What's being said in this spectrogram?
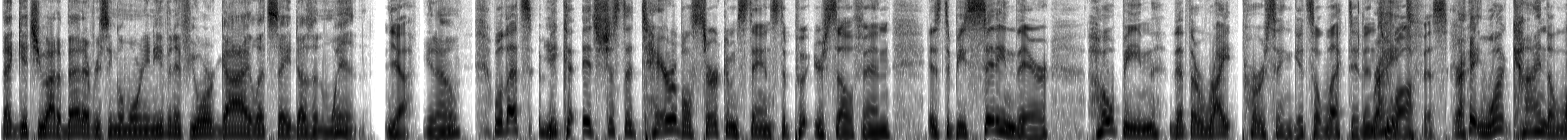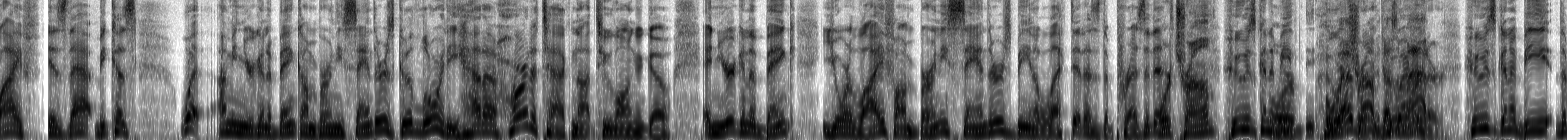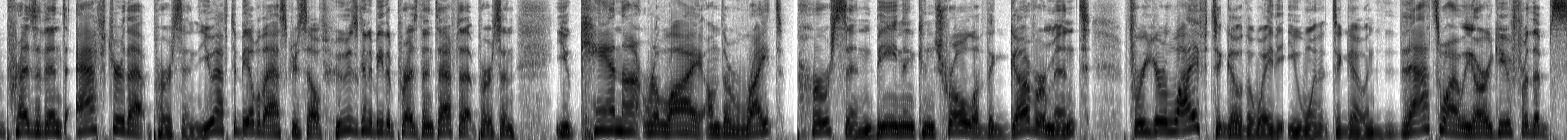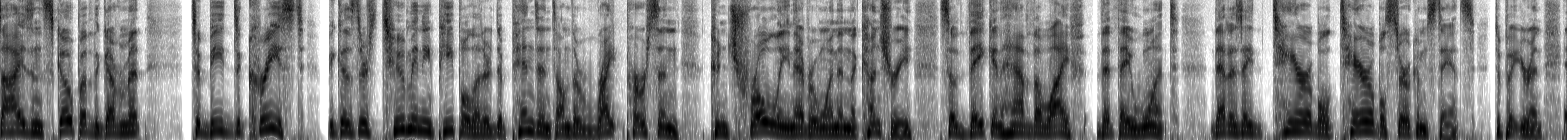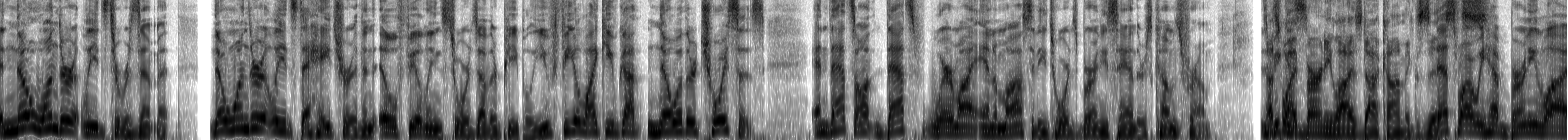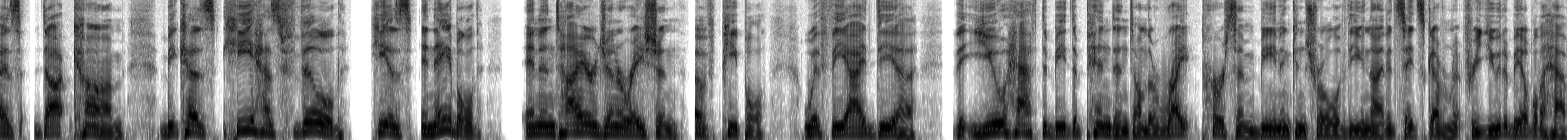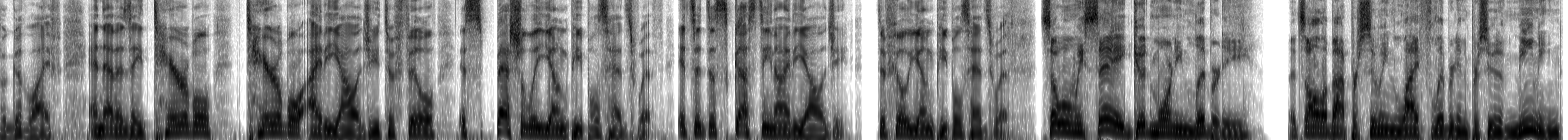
that gets you out of bed every single morning even if your guy let's say doesn't win yeah. you know Well, that's You- because it's just a terrible circumstance to put yourself in is to be sitting there hoping that the right person gets elected into Right. office. Right. What kind of life is that? Because what I mean, you're going to bank on Bernie Sanders. Good Lord, he had a heart attack not too long ago, and you're going to bank your life on Bernie Sanders being elected as the president or trump Who's going to be whoever. Or Trump, It doesn't whoever. matter. Who's going to be the president after that person? You have to be able to ask yourself who's going to be the president after that person. You cannot rely on the right person being in control of the government for your life to go the way that you want it to go. And that's why we argue for the size and scope of the government to be decreased because there's too many people that are dependent on the right person controlling everyone in the country so they can have the life that they want. That is a terrible, terrible circumstance to put you in. And no wonder it leads to resentment. No wonder it leads to hatred and ill feelings towards other people. You feel like you've got no other choices. And that's on that's where my animosity towards Bernie Sanders comes from. That's why bernielies.com exists that's why we have BernieLies.com because he has filled, he has enabled an entire generation of people with the idea that you have to be dependent on the right person being in control of the United States government for you to be able to have a good life. And that is a terrible, terrible ideology to fill, especially young people's heads with. It's a disgusting ideology to fill young people's heads with. So when we say good morning liberty, it's all about pursuing life, liberty, and the pursuit of meaning.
